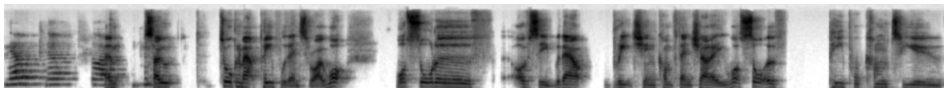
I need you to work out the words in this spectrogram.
No, no, go on. Um, so, talking about people then, Soraya, what what sort of obviously without breaching confidentiality, what sort of people come to you?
